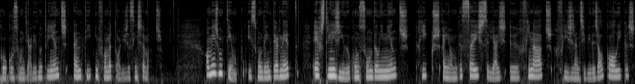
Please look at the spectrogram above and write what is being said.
com o consumo diário de nutrientes anti-inflamatórios, assim chamados. Ao mesmo tempo, e segundo a internet, é restringido o consumo de alimentos ricos em ômega 6, cereais eh, refinados, refrigerantes e bebidas alcoólicas,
